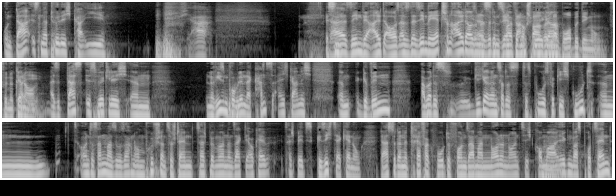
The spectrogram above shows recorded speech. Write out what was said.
Und da ist natürlich KI, ja, Es da sehen wir alt aus. Also da sehen wir jetzt schon alt aus und ja, das es wird im Zweifel noch schwieriger. Laborbedingungen für eine Genau. KI. Also das ist wirklich ähm, ein Riesenproblem. Da kannst du eigentlich gar nicht ähm, gewinnen. Aber das äh, Gigarenzer, das, das Buch ist wirklich gut. Ähm, interessant mal so Sachen auf den Prüfstand zu stellen. Zum Beispiel, wenn man dann sagt, ja, okay, zum Beispiel jetzt Gesichtserkennung. Da hast du dann eine Trefferquote von, sagen wir mal, 99, irgendwas Prozent.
